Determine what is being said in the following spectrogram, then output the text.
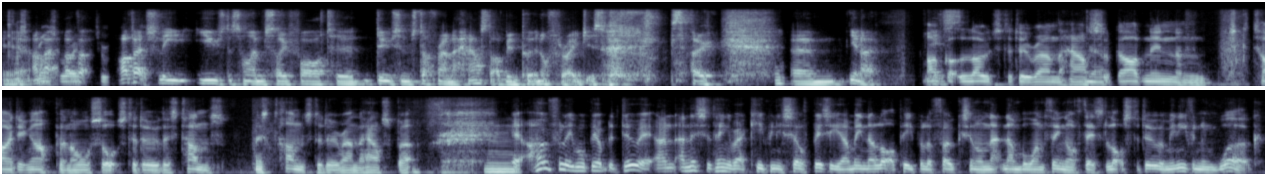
Yeah, I've, to- I've actually used the time so far to do some stuff around the house that I've been putting off for ages. so, um, you know, I've it's- got loads to do around the house, Yeah. of gardening and tidying up and all sorts to do. There's tons. There's tons to do around the house, but yeah, hopefully we'll be able to do it. And and this is the thing about keeping yourself busy. I mean, a lot of people are focusing on that number one thing of there's lots to do. I mean, even in work,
